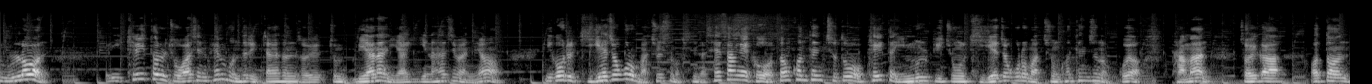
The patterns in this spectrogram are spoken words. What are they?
물론 이 캐릭터를 좋아하시는 팬분들 입장에서는 저희 좀 미안한 이야기긴 하지만요. 이거를 기계적으로 맞출 수는 없습니다. 세상에 그 어떤 컨텐츠도 캐릭터 인물 비중을 기계적으로 맞춘 컨텐츠는 없고요. 다만 저희가 어떤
